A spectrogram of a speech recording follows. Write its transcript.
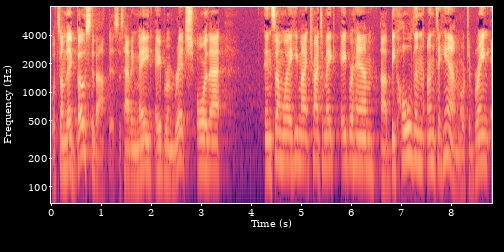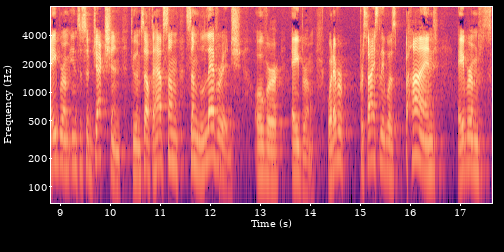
would someday boast about this as having made Abram rich, or that in some way he might try to make Abraham uh, beholden unto him, or to bring Abram into subjection to himself, to have some, some leverage over Abram. Whatever precisely was behind Abram's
